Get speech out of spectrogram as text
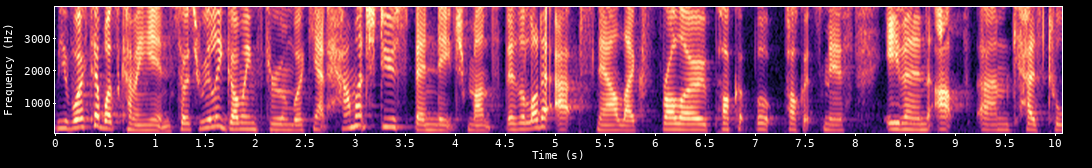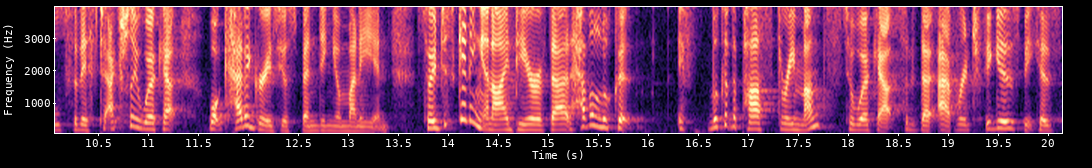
you've worked out what's coming in. So it's really going through and working out how much do you spend each month. There's a lot of apps now like frollo pocketbook pocketsmith even up um, has tools for this to actually work out what categories you're spending your money in. So just getting an idea of that have a look at if look at the past three months to work out sort of the average figures because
